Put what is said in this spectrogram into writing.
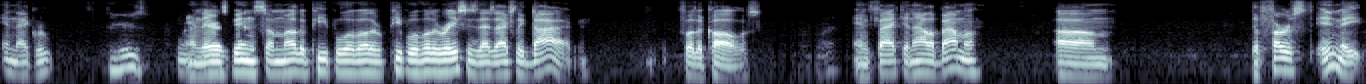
in that group. There's and there's been some other people of other people of other races that's actually died for the cause. In fact, in Alabama, um, the first inmate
